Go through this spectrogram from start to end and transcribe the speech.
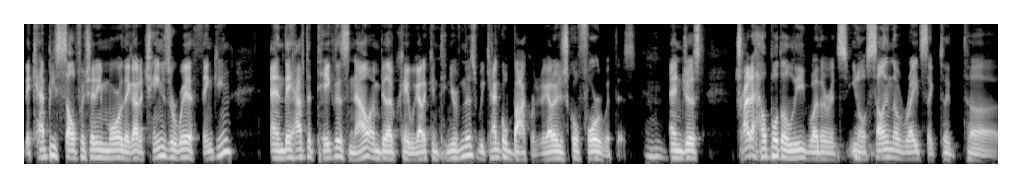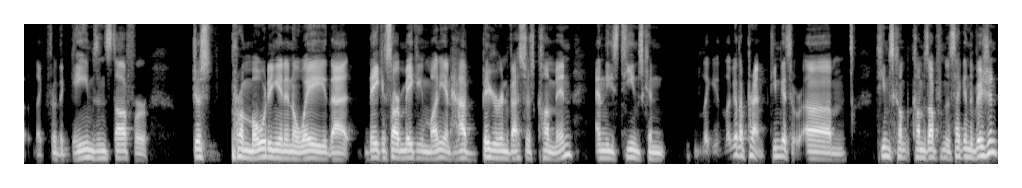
They can't be selfish anymore. They got to change their way of thinking and they have to take this now and be like, okay, we got to continue from this. We can't go backwards. We got to just go forward with this Mhm. and just try to help out the league, whether it's you know selling the rights like to to like for the games and stuff, or just promoting it in a way that they can start making money and have bigger investors come in, and these teams can like look at the prem team gets um teams come comes up from the second division,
